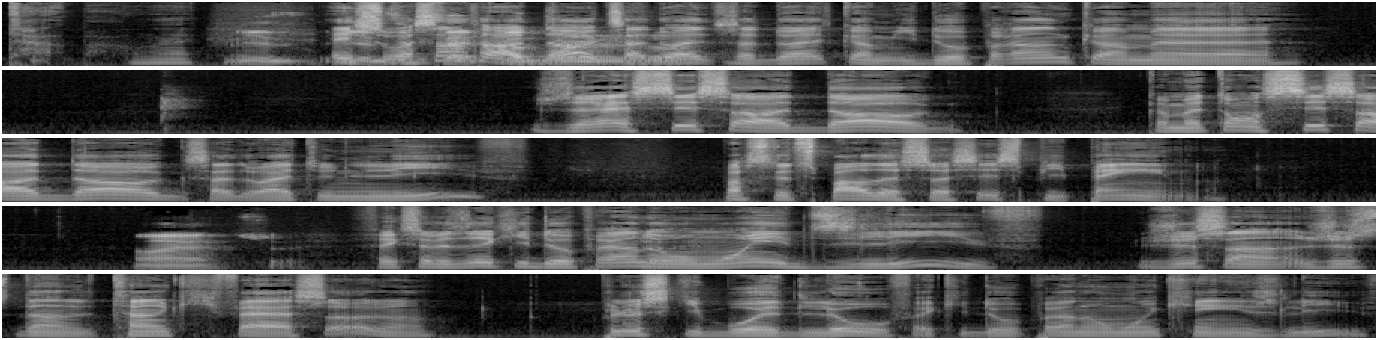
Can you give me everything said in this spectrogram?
Tabarnak. Il a- il a que 60 ça hot dogs, ça doit, être, ça doit être comme. Il doit prendre comme. euh, je dirais 6 hot dogs. Comme mettons 6 hot dogs, ça doit être une livre. Parce que tu parles de saucisse pis pain. là. Ouais, je- Fait que ça veut dire qu'il doit prendre au moins 10 livres. Juste, en, juste dans le temps qu'il fait ça. Là. Plus qu'il boit de l'eau. Fait qu'il doit prendre au moins 15 livres.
